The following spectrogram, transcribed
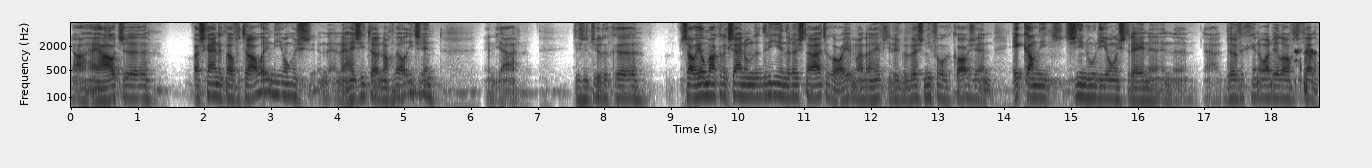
Ja, hij houdt uh, waarschijnlijk wel vertrouwen in die jongens. En, en, hij ziet er nog wel iets in. En ja, het is natuurlijk. Uh, zou heel makkelijk zijn om de drie in de rust eruit te gooien. Maar daar heeft hij dus bewust niet voor gekozen. En ik kan niet zien hoe die jongens trainen. En uh, ja, durf ik geen oordeel over te vellen.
